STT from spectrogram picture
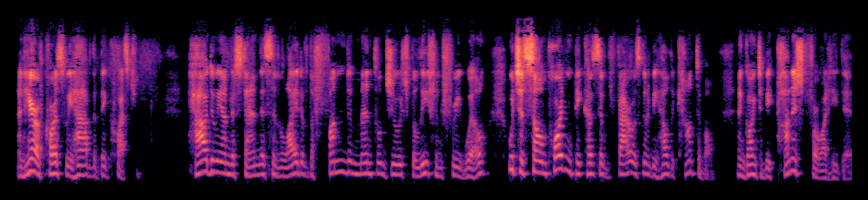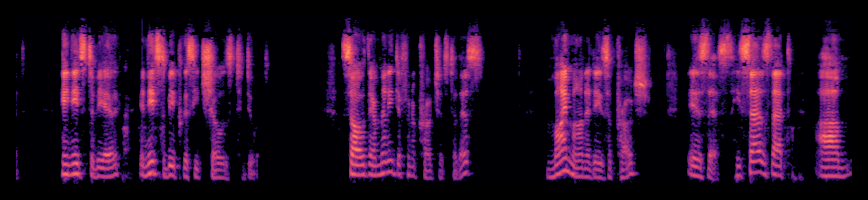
And here, of course, we have the big question. How do we understand this in light of the fundamental Jewish belief in free will, which is so important because if Pharaoh is going to be held accountable and going to be punished for what he did, he needs to be a, it needs to be because he chose to do it. So there are many different approaches to this. Maimonides' approach is this. He says that um,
